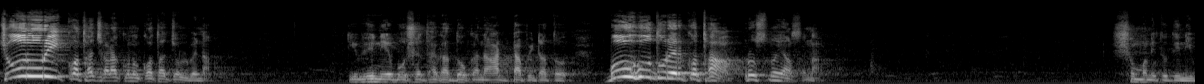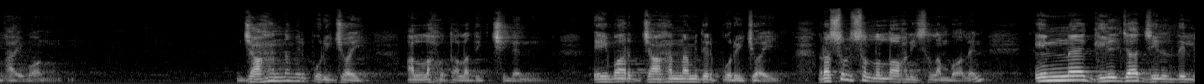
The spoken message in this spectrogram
জরুরি কথা ছাড়া কোনো কথা চলবে না। টিভি নিয়ে বসে থাকা দোকানে আড্ডা পিটাতো। বহু দূরের কথা, প্রশ্নই আসে না। সম্মানিত দিনী ভাই বোন জাহান নামের পরিচয় আল্লাহ তালা দিচ্ছিলেন। এইবার জাহান্নামীদের পরিচয়। রাসুল সাল্লাহ আলি সাল্লাম বলেন, ইন্না গিলজা জিলদিল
